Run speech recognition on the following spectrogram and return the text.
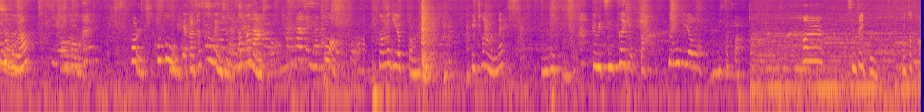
이거 뭐야? 헐 코도 약간 사탕 냄새 사탕 냄새. 우와 너무 귀엽다. 미쳤는데? 여기 진짜 귀엽다. 너무 귀여워. 미쳤다. 헐 진짜 이쁜 미쳤다.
